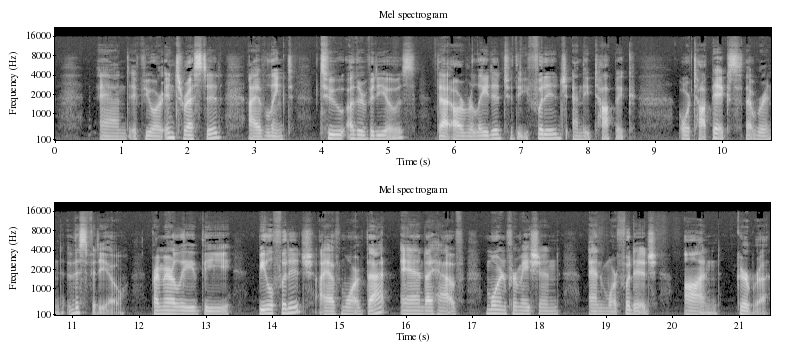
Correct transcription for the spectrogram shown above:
And if you are interested, I have linked two other videos that are related to the footage and the topic or topics that were in this video. Primarily the beetle footage, I have more of that, and I have more information and more footage on Gerbera.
